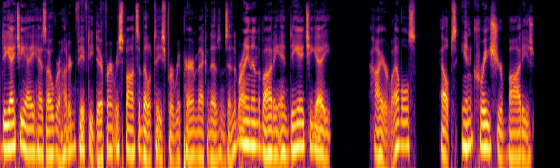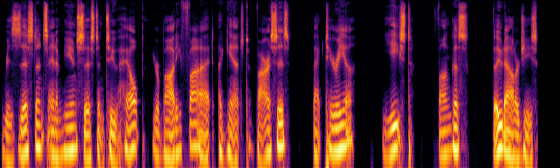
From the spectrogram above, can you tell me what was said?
DHEA has over 150 different responsibilities for repair mechanisms in the brain and the body, and DHEA higher levels helps increase your body's resistance and immune system to help your body fight against viruses, bacteria, yeast, fungus, food allergies,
